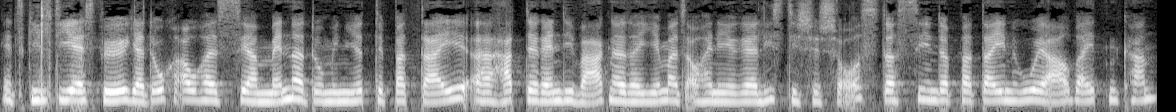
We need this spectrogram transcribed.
Jetzt gilt die SPÖ ja doch auch als sehr männerdominierte Partei. Äh, hatte Randy Wagner da jemals auch eine realistische Chance, dass sie in der Partei in Ruhe arbeiten kann?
